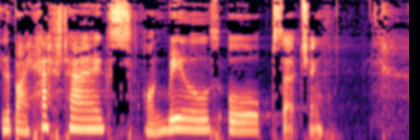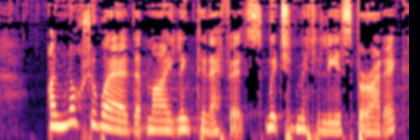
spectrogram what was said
either by hashtags, on reels, or searching. I'm not aware that my LinkedIn efforts, which admittedly is sporadic,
